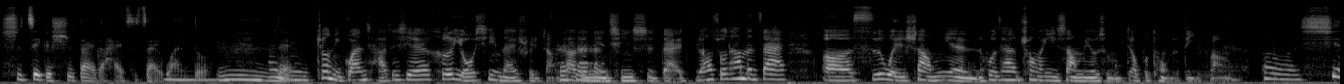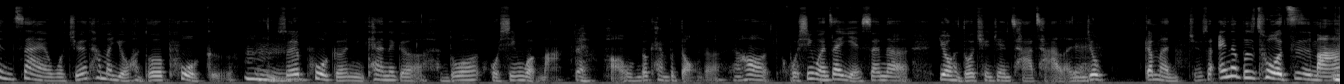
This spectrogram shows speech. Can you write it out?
是这个世代的孩子在玩的。嗯，对。就你观察这些喝游戏奶水长大的年轻世代，比方说他们在呃思维上面或者他的创意上面有什么比较不同的地方？呃，现在我觉得他们有很多的破格，嗯，所以破格，你看那个很多火星文嘛，对，好，我们都看不懂的。然后火星文在衍生呢，又有很多圈圈叉叉了，你就根本觉得说，哎，那不是错字吗？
